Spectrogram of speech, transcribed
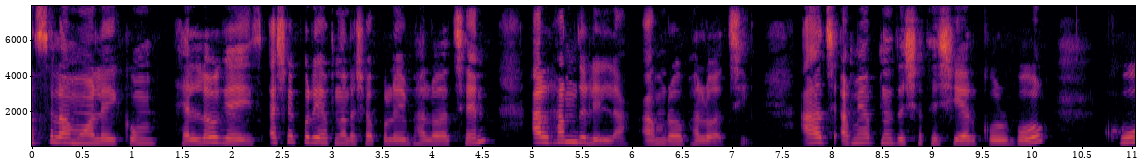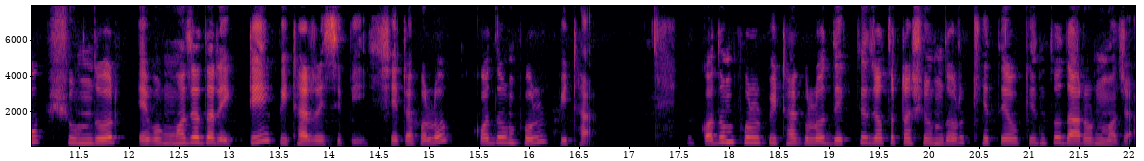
আসসালামু আলাইকুম। হ্যালো গাইস আশা করি আপনারা সকলেই ভালো আছেন। আলহামদুলিল্লাহ, আমরাও ভালো আছি। আজ আমি আপনাদের সাথে শেয়ার করব খুব সুন্দর এবং মজাদার একটি পিঠার রেসিপি সেটা হলো কদম ফুল পিঠা। কদম ফুল পিঠাগুলো দেখতে যতটা সুন্দর, খেতেও কিন্তু দারুণ মজা।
